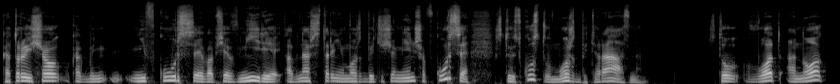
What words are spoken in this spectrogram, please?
которые еще как бы не в курсе вообще в мире, а в нашей стране, может быть, еще меньше в курсе, что искусство может быть разным что вот оно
